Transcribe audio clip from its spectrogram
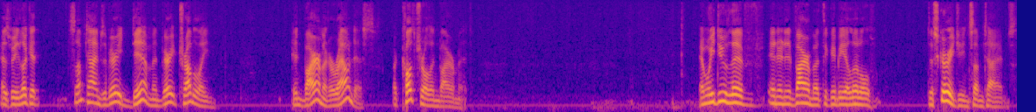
as we look at sometimes a very dim and very troubling environment around us, a cultural environment. And we do live in an environment that can be a little discouraging sometimes.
